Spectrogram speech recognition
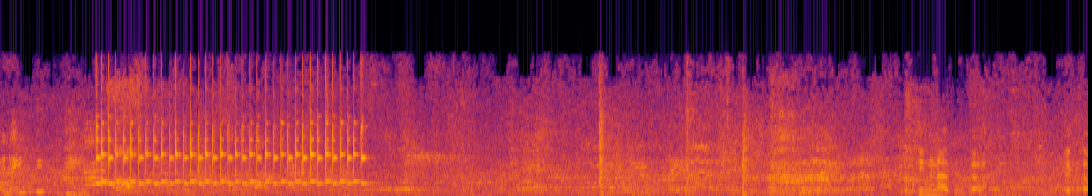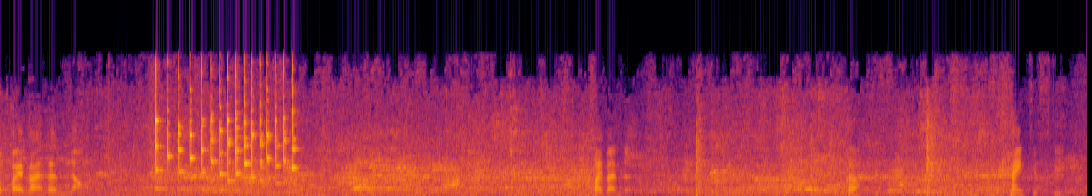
ano yung 50? Tingnan natin to. Ito, 500 lang. Five hundred. Ito. 950.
